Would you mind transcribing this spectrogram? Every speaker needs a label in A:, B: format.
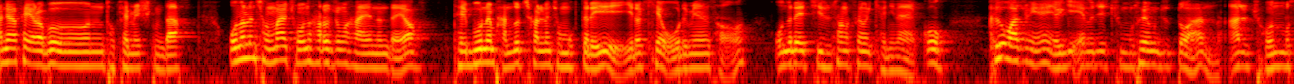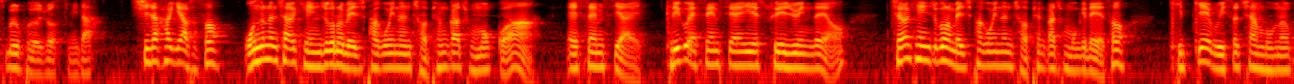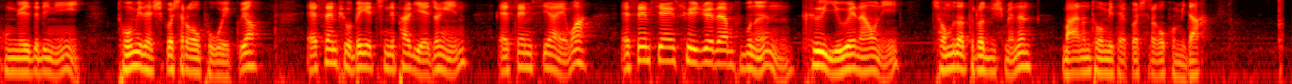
A: 안녕하세요 여러분. 도쿄뮤식입니다. 오늘은 정말 좋은 하루 중 하나였는데요. 대부분의 반도체 관련 종목들이 이렇게 오르면서 오늘의 지수 상승을 견인하였고 그 와중에 여기 에너지 중소형주 또한 아주 좋은 모습을 보여주었습니다. 시작하기 앞서서 오늘은 제가 개인적으로 매집하고 있는 저평가 종목과 SMCI 그리고 SMCI의 수혜주인데요. 제가 개인적으로 매집하고 있는 저평가 종목에 대해서 깊게 리서치한 부분을 공개해드리니 도움이 되실 것이라고 보고 있고요. S&P 500에 진입할 예정인 SMCI와 SMCI 수혜주에 대한 부분은 그 이후에 나오니 전부 다 들어주시면 많은 도움이 될 것이라고 봅니다.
